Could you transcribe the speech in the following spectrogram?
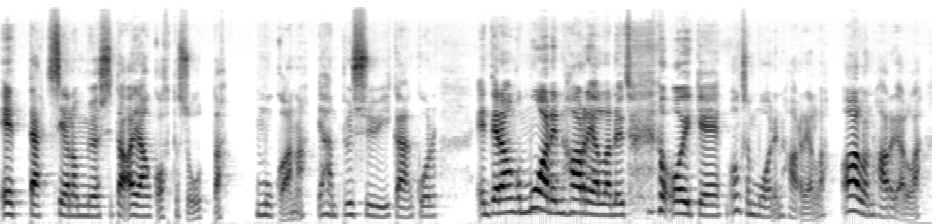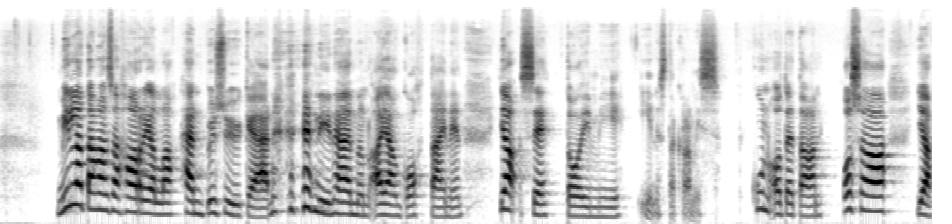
että siellä on myös sitä ajankohtaisuutta mukana, ja hän pysyy ikään kuin, en tiedä onko muodin harjalla nyt oikein, onko se muodin harjalla, aallon harjalla, Millä tahansa harjalla hän pysyykään, niin hän on ajankohtainen ja se toimii Instagramissa. Kun otetaan osaa ja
